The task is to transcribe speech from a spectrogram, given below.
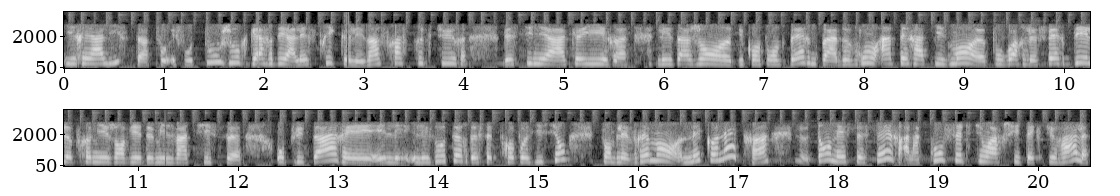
irréaliste. Faut, il faut toujours garder à l'esprit que les infrastructures destinées à accueillir les agents euh, du canton de Berne bah, devront impérativement pouvoir le faire dès le 1er janvier 2026 euh, au plus tard. Et, les, auteurs de cette proposition semblaient vraiment méconnaître hein, le temps nécessaire à la conception architecturale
